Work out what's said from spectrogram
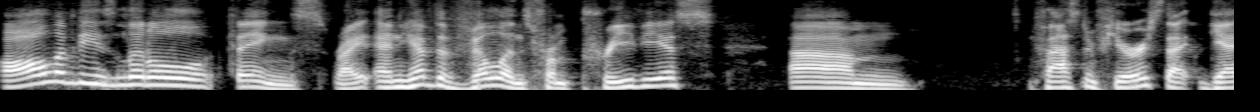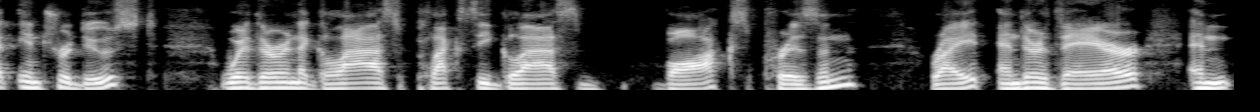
all of these little things, right? And you have the villains from previous um Fast and Furious that get introduced where they're in a glass plexiglass box prison, right? And they're there and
